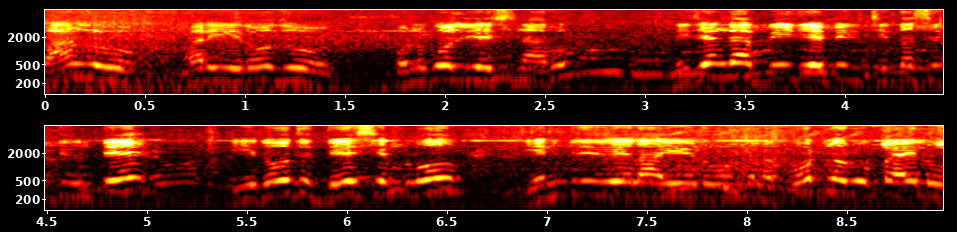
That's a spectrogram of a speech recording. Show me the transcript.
బాండ్లు మరి ఈరోజు కొనుగోలు చేసినారు. నిజంగా బీజేపీకి చిత్తశుద్ధి ఉంటే ఈరోజు దేశంలో ఎనిమిది వేల ఏడు వందల కోట్ల రూపాయలు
